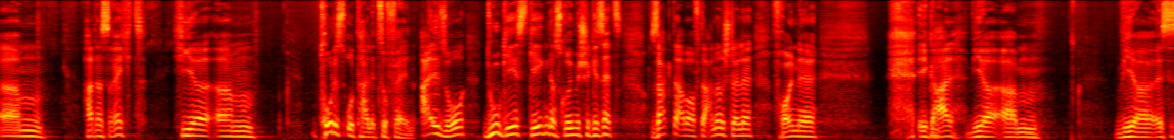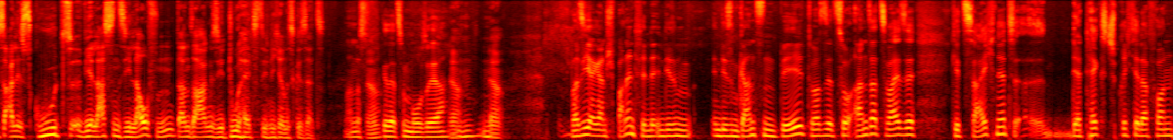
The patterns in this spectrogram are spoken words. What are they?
ähm, hat das Recht hier ähm, Todesurteile zu fällen. Also, du gehst gegen das römische Gesetz. Sagte aber auf der anderen Stelle, Freunde, egal, wir, ähm, wir, es ist alles gut, wir lassen sie laufen. Dann sagen sie, du hältst dich nicht an das Gesetz. An das ja? Gesetz von Mose, ja. ja, mhm. ja. Was ich ja ganz spannend finde in diesem in diesem ganzen Bild. Du hast es jetzt so ansatzweise gezeichnet. Äh, der Text spricht ja davon,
